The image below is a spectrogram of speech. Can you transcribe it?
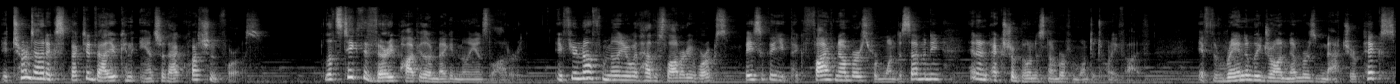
It turns out expected value can answer that question for us. Let's take the very popular Mega Millions lottery. If you're not familiar with how this lottery works, basically you pick 5 numbers from 1 to 70 and an extra bonus number from 1 to 25. If the randomly drawn numbers match your picks,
